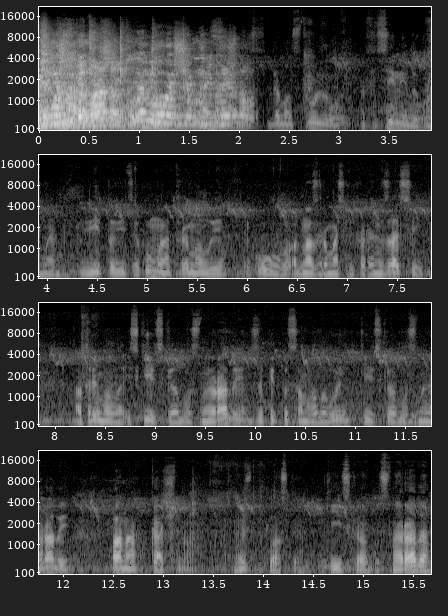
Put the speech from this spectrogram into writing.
Не можна Ваша для того, щоб не прийшло. Демонструю офіційний документ, відповідь, яку ми отримали, яку одна з громадських організацій отримала із Київської обласної ради за підписом голови Київської обласної ради пана Качного. Ось, будь ласка, Київська обласна рада.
